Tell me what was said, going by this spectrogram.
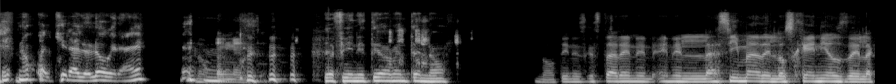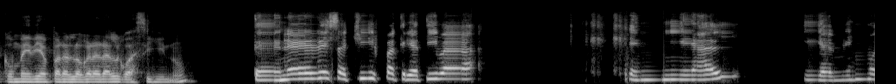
Eh, no cualquiera lo logra, ¿eh? Definitivamente no. No, tienes que estar en, en la cima de los genios de la comedia para lograr algo así, ¿no? Tener esa chispa creativa genial y al mismo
